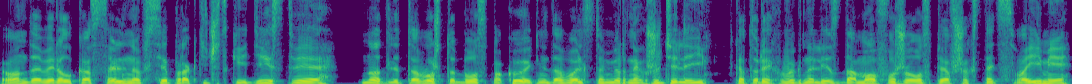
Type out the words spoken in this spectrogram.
Он доверил Кассельну все практические действия, но для того, чтобы успокоить недовольство мирных жителей, которых выгнали из домов, уже успевших стать своими,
